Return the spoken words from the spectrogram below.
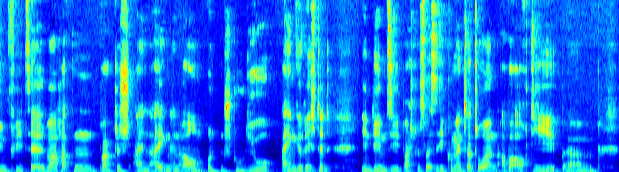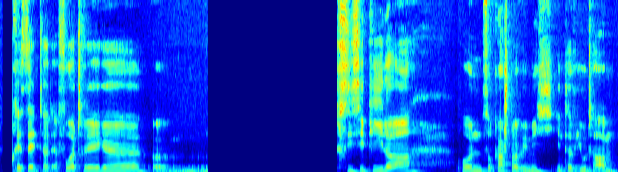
Streamfleet selber hatten praktisch einen eigenen Raum und ein Studio eingerichtet, in dem sie beispielsweise die Kommentatoren, aber auch die ähm, Präsenter der Vorträge, ähm, CCPler und so Kasper wie mich interviewt haben.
